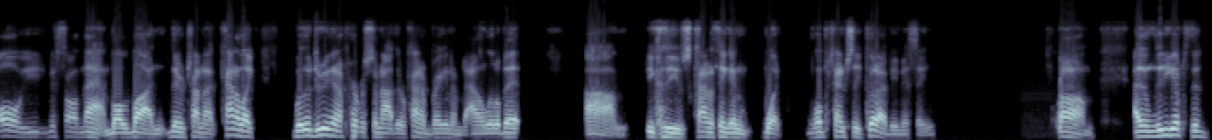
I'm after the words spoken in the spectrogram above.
Oh, you missed on that." Blah blah blah. And they're trying to kind of like whether doing it on purpose or not, they're kind of bringing him down a little bit, um, because he was kind of thinking, "What what potentially could I be missing? Um, and then leading up to the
